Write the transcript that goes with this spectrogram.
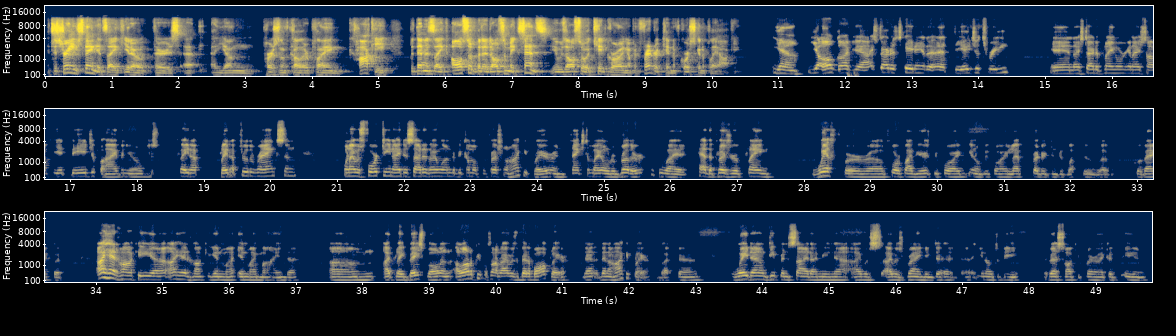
it's a strange thing. It's like you know, there's a, a young person of color playing hockey, but then it's like also, but it also makes sense. It was also a kid growing up in Fredericton, of course, going to play hockey. Yeah, yeah. Oh God, yeah. I started skating at, at the age of three, and I started playing organized hockey at the age of five, and you know, just played up, played up through the ranks. And when I was 14, I decided I wanted to become a professional hockey player. And thanks to my older brother, who I had the pleasure of playing with for uh, four or five years before I, you know, before I left Fredericton to to uh, Quebec. But I had hockey. Uh, I had hockey in my in my mind. Uh, um, I played baseball, and a lot of people thought I was a better ball player than, than a hockey player. But uh, way down deep inside, I mean, uh, I was I was grinding to you know to be the best hockey player I could be, and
